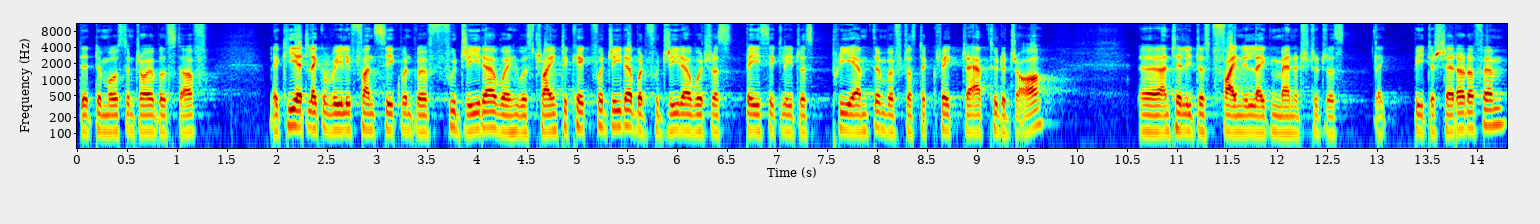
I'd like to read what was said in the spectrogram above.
did the most enjoyable stuff. Like he had like a really fun sequence with Fujita where he was trying to kick Fujita, but Fujita would just basically just preempt him with just a quick jab to the jaw uh, until he just finally like managed to just like beat the shit out of him.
